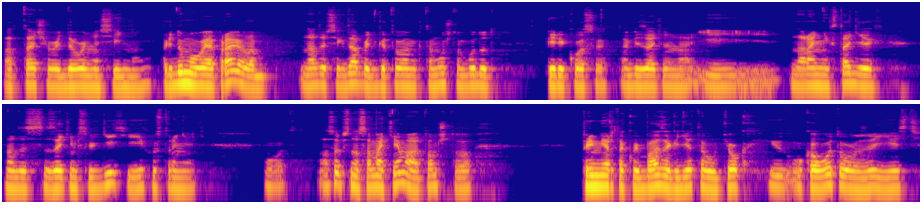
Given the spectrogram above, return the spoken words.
оттачивать довольно сильно. Придумывая правила, надо всегда быть готовым к тому, что будут перекосы обязательно. И на ранних стадиях надо за этим следить и их устранять. Вот. А, собственно, сама тема о том, что пример такой базы где-то утек, и у кого-то уже есть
